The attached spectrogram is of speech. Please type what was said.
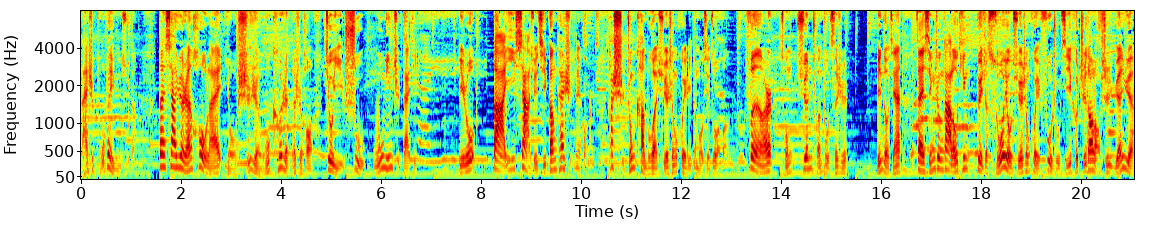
来是不被允许的，但夏月然后来有时忍无可忍的时候，就以竖无名指代替。比如大一下学期刚开始那会儿，他始终看不惯学生会里的某些作风，愤而从宣传部辞职。临走前，在行政大楼厅对着所有学生会副主席和指导老师远远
